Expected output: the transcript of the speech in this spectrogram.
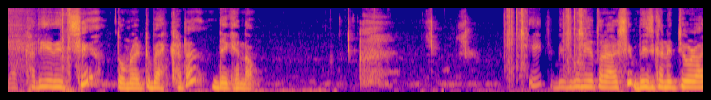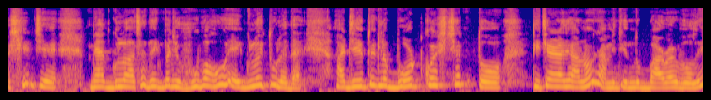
ব্যাখ্যা দিয়ে দিচ্ছি, তোমরা একটু ব্যাখ্যাটা দেখে নাও। এইট বীজগণিত রাশি বীজগণিতীয় রাশির যে ম্যাথগুলো আছে দেখবে যে হুবাহু এগুলোই তুলে দেয়। আর যেহেতু এগুলো বোর্ড কোয়েশ্চেন তো টিচাররা জানো, আমি কিন্তু বারবার বলি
